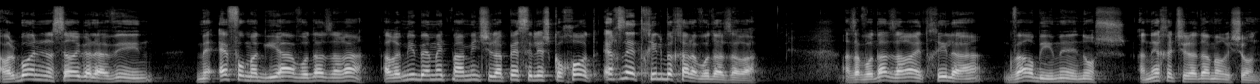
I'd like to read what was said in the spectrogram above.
אבל בואו ננסה רגע להבין מאיפה מגיעה עבודה זרה. הרי מי באמת מאמין שלפסל יש כוחות? איך זה התחיל בכלל עבודה זרה? אז עבודה זרה התחילה כבר בימי אנוש, הנכד של אדם הראשון.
